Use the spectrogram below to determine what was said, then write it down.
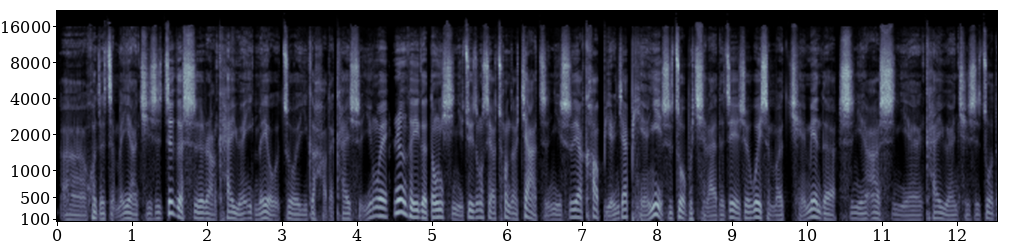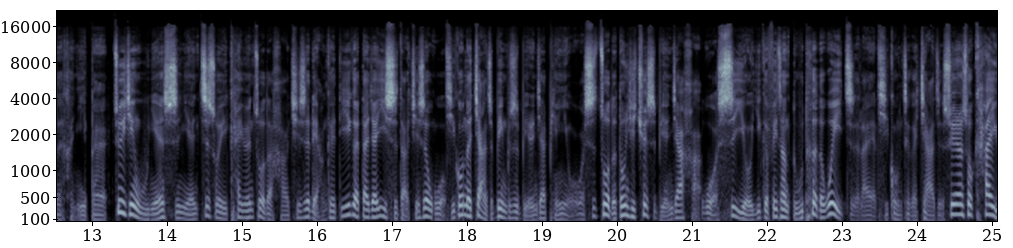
呃，或者怎么样。其实这个是让开源没有做一个好的开始，因为任何一个东西你最终是要创造价值，你是要靠比人家便宜是做不起来的。这也是为什么前面的十年、二十年开源其实做的很一般。最近五年、十年之所以开源做得好，其实两个，第一个大家意识到，其实我提供的价值并不是比人家便宜，我是做的东西确实比人家好，我是有一个非常独特的位置来提供这个价值。虽然说开源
